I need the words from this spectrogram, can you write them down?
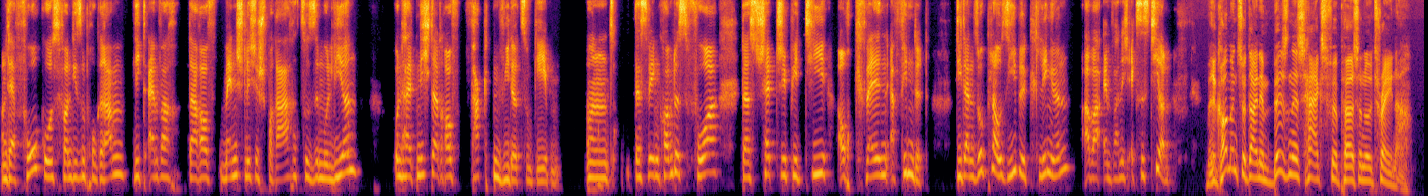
Und der Fokus von diesem Programm liegt einfach darauf, menschliche Sprache zu simulieren und halt nicht darauf, Fakten wiederzugeben. Und deswegen kommt es vor, dass ChatGPT auch Quellen erfindet, die dann so plausibel klingen, aber einfach nicht existieren. Willkommen zu deinem Business Hacks für Personal Trainer.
